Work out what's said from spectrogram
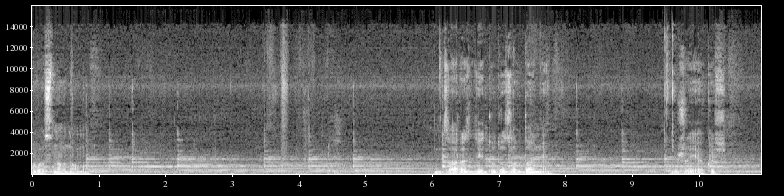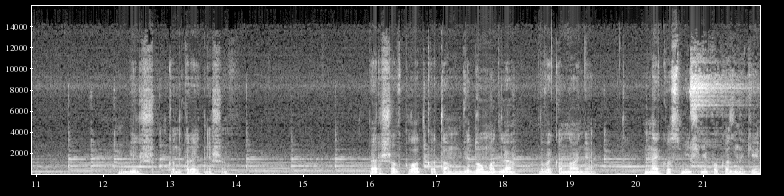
В основному. Зараз дійду до завдання. Вже якось більш конкретніше. Перша вкладка там відома для виконання, не космічні показники,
